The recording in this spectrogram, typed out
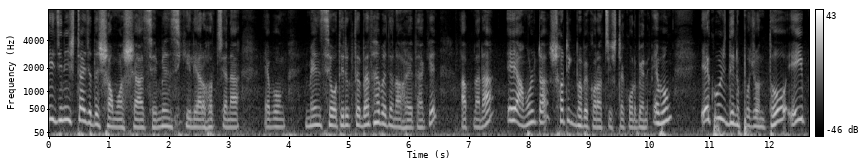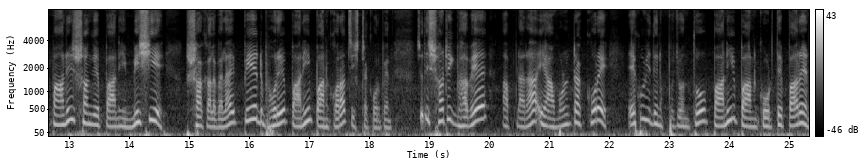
এই জিনিসটায় যাদের সমস্যা আছে, মেন্স ক্লিয়ার হচ্ছে না এবং মেন্সে অতিরিক্ত ব্যথা বেদনা হয়ে থাকে, আপনারা এই আমলটা সঠিকভাবে করার চেষ্টা করবেন এবং একুশ দিন পর্যন্ত এই পানির সঙ্গে পানি মিশিয়ে সকালবেলায় পেট ভরে পানি পান করার চেষ্টা করবেন। যদি সঠিকভাবে আপনারা এই আমলটা করে একুশ দিন পর্যন্ত পানি পান করতে পারেন,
